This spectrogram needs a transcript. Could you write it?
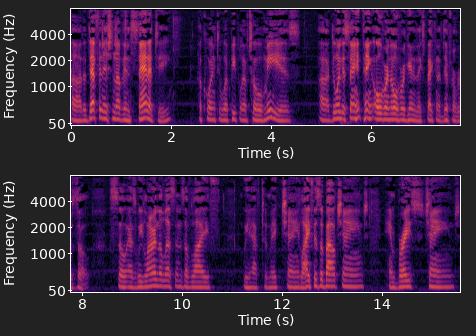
Uh, the definition of insanity, according to what people have told me, is uh, doing the same thing over and over again and expecting a different result. So as we learn the lessons of life, we have to make change. Life is about change. Embrace change.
